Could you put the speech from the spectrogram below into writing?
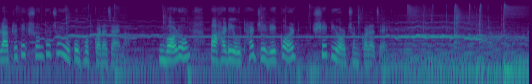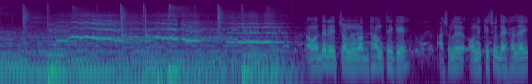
প্রাকৃতিক সৌন্দর্যই উপভোগ করা যায় না, বরং পাহাড়ে ওঠার যে রেকর্ড, সেটি অর্জন করা যায়। আমাদের এই চন্দ্রনাথ ধাম থেকে আসলে অনেক কিছু দেখা যায়।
